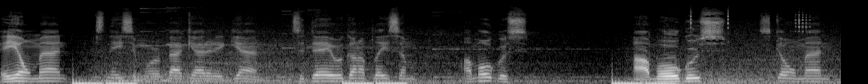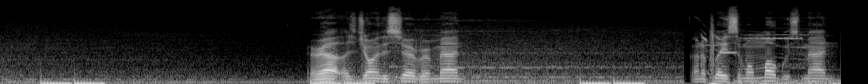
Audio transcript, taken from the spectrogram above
Hey yo man, it's Nason, we're back at it again. Today we're gonna play some Amogus. Amogus. Let's go man. Alright, let's join the server man. Gonna play some Amogus man.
